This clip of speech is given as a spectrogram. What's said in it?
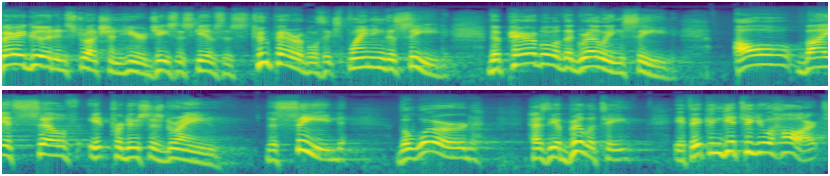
very good instruction here Jesus gives us. Two parables explaining the seed. The parable of the growing seed. All by itself, it produces grain. The seed, the word, has the ability, if it can get to your heart,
